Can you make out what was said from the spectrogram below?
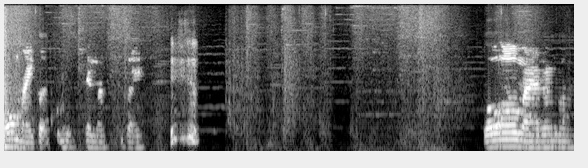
Oh my god, aku memang bye. Oh my god.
